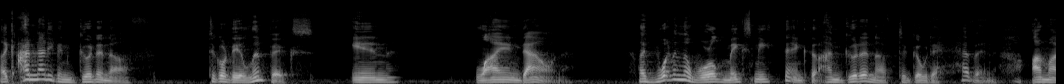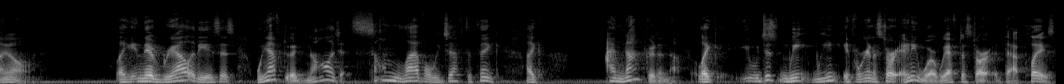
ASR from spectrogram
like, I'm not even good enough to go to the Olympics in lying down. Like, what in the world makes me think that I'm good enough to go to heaven on my own? Like, and the reality is this we have to acknowledge at some level, we just have to think, like, I'm not good enough. Like, you just, we, we, if we're to start anywhere, we have to start at that place.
